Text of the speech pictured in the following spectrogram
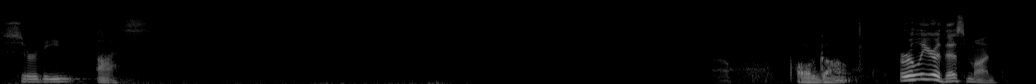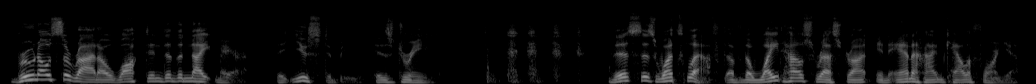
serving us. All gone. Earlier this month, Bruno Serrato walked into the nightmare that used to be his dream. this is what's left of the White House restaurant in Anaheim, California.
